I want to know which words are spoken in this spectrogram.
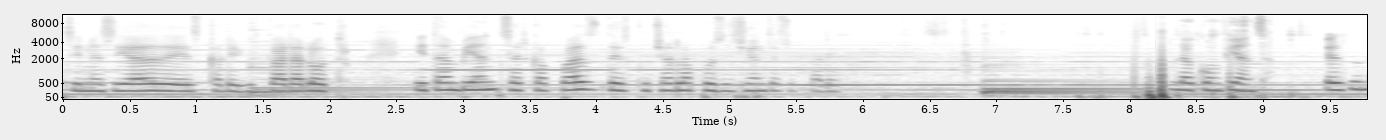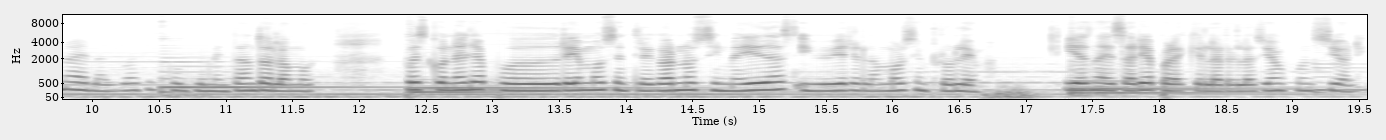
sin necesidad de descalificar al otro, y también ser capaz de escuchar la posición de su pareja. La confianza es una de las bases complementando al amor, pues con ella podremos entregarnos sin medidas y vivir el amor sin problema, y es necesaria para que la relación funcione.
